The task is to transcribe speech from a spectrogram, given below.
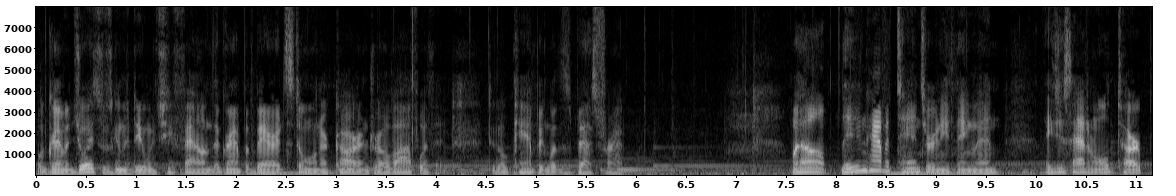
what Grandma Joyce was going to do when she found that Grandpa Bear had stolen her car and drove off with it to go camping with his best friend. Well, they didn't have a tent or anything then. They just had an old tarp.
